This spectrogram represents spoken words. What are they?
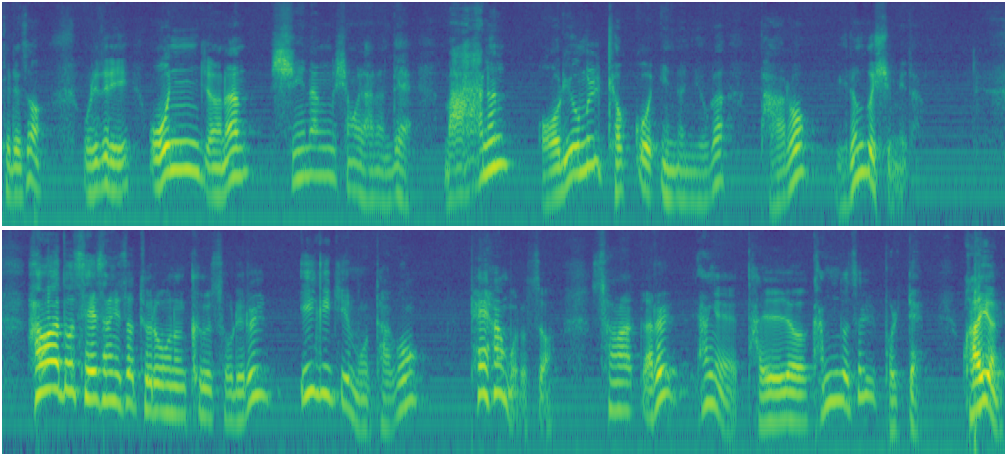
그래서 우리들이 온전한 신앙생활 하는데 많은 어려움을 겪고 있는 이유가 바로 이런 것입니다. 하와도 세상에서 들어오는 그 소리를 이기지 못하고 패함으로써 선악과를 향해 달려간 것을 볼 때 과연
